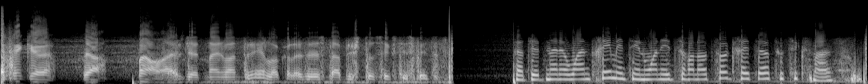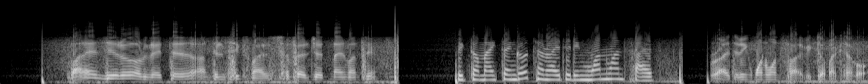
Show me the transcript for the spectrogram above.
I think, uh, yeah. Well, I, Jet 913, localizer established 260 speed. Jet 913, maintain 180 knots or greater to 6 miles. 180 or greater until 6 miles, Fairjet 913. Victor Mike Tango, turn right heading 115. Right heading 115, Victor Mike Tango.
